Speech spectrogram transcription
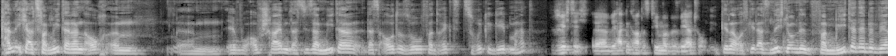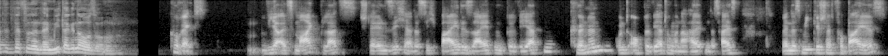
Kann ich als Vermieter dann auch ähm, ähm, irgendwo aufschreiben, dass dieser Mieter das Auto so verdreckt zurückgegeben hat? Richtig. Äh, wir hatten gerade das Thema Bewertung. Genau, es geht also nicht nur um den Vermieter, der bewertet wird, sondern der Mieter genauso. Korrekt. Wir als Marktplatz stellen sicher, dass sich beide Seiten bewerten können und auch Bewertungen erhalten. Das heißt, wenn das Mietgeschäft vorbei ist,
